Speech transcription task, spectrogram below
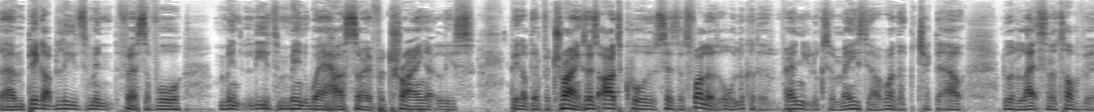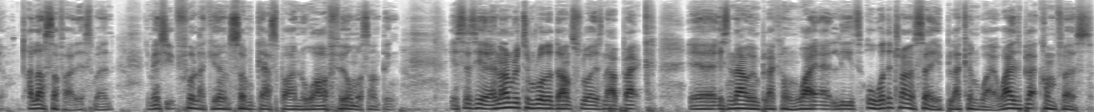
um, big up Leeds Mint first of all. Mint Leeds Mint Warehouse, sorry for trying at least. Big up them for trying. So this article says as follows. Oh, look at the venue, looks amazing. I want to check that out. All the lights on the top of it. I love stuff like this, man. It makes you feel like you're in some Gaspar Noé film or something. It says here, an unwritten rule the dance floor is now back, uh, is now in black and white at Leeds. Oh, what they're trying to say, black and white. Why does black come first?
